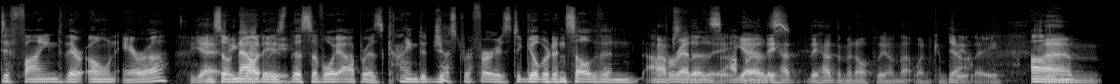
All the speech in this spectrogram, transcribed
defined their own era. Yeah, and so nowadays the Savoy operas kind of just refers to Gilbert and Sullivan operettas. Absolutely. Yeah, they had they had the monopoly on that one completely. Um,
